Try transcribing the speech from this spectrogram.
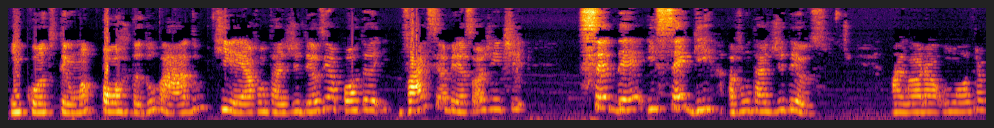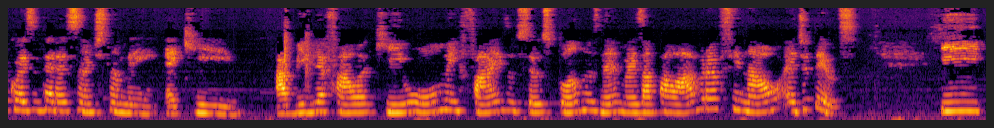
enquanto tem uma porta do lado, que é a vontade de Deus, e a porta vai se abrir. É só a gente ceder e seguir a vontade de Deus. Agora, uma outra coisa interessante também é que a Bíblia fala que o homem faz os seus planos, né? Mas a palavra final é de Deus. E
